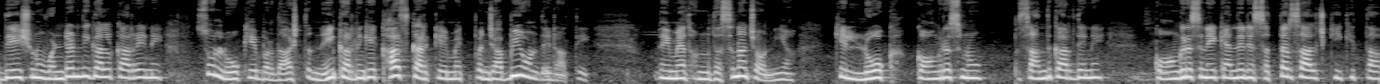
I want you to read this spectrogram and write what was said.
ਦੇਸ਼ ਨੂੰ ਵੰਡਣ ਦੀ ਗੱਲ ਕਰ ਰਹੇ ਨੇ। ਸੋ ਲੋਕ ਇਹ ਬਰਦਾਸ਼ਤ ਨਹੀਂ ਕਰਨਗੇ, ਖਾਸ ਕਰਕੇ ਮੈਂ ਪੰਜਾਬੀ ਹੋਣ ਦੇ ਨਾਤੇ। ਨਹੀਂ ਮੈਂ ਤੁਹਾਨੂੰ ਦੱਸਣਾ ਚਾਹੁੰਦੀ ਹਾਂ ਕਿ ਲੋਕ ਕਾਂਗਰਸ ਨੂੰ ਪਸੰਦ ਕਰਦੇ ਨੇ। ਕਾਂਗਰਸ ਨੇ ਕਹਿੰਦੇ ਨੇ 70 ਸਾਲ 'ਚ ਕੀ ਕੀਤਾ?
